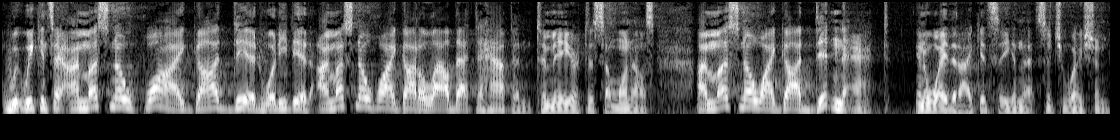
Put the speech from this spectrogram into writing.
We can say, I must know why God did what he did. I must know why God allowed that to happen to me or to someone else. I must know why God didn't act in a way that I could see in that situation.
